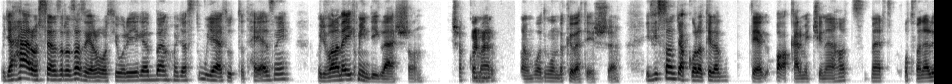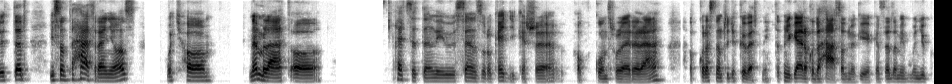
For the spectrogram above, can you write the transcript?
Ugye a három szenzor az azért volt jó régebben, hogy azt úgy el tudtad helyezni, hogy valamelyik mindig lásson. És akkor uh-huh. már nem volt gond a követéssel. Itt viszont gyakorlatilag tényleg akármit csinálhatsz, mert ott van előtted, viszont a hátránya az, hogyha nem lát a headseten lévő szenzorok egyike se a kontrollerre rá, akkor azt nem tudja követni. Tehát mondjuk elrakod a hátad mögé érkezed, amit mondjuk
